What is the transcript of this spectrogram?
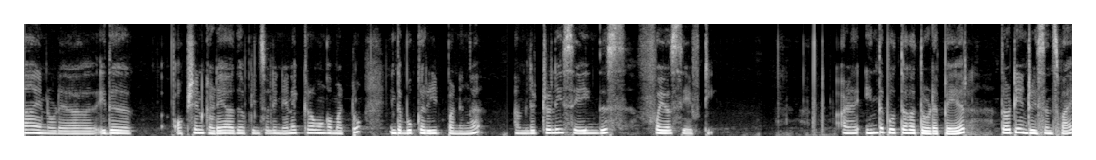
தான் என்னோடய இது ஆப்ஷன் கிடையாது அப்படின்னு சொல்லி நினைக்கிறவங்க மட்டும் இந்த புக்கை ரீட் பண்ணுங்கள் I'm literally saying this for your safety இந்த புத்தகத்தோட பெயர் thirteen reasons why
